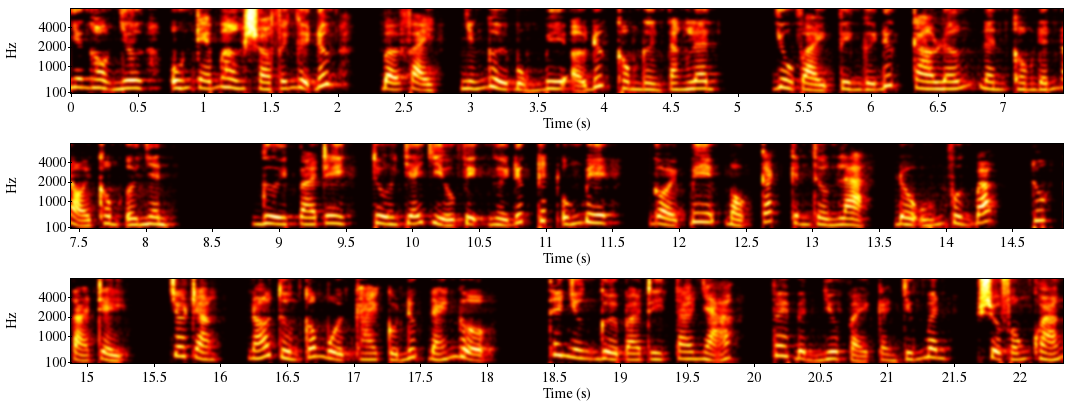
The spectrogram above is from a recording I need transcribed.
nhưng hầu như uống kém hơn so với người Đức, bởi vậy những người bụng bia ở Đức không ngừng tăng lên. Dù vậy vì người Đức cao lớn nên không đến nỗi không ưa nhìn. Người Paris thường chế giễu việc người Đức thích uống bia, gọi bia một cách kinh thường là đồ uống phương Bắc, thuốc tả trị, cho rằng nó thường có mùi khai của nước đá ngựa. Thế nhưng người Paris tao nhã, phê bình như vậy càng chứng minh sự phóng khoáng,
